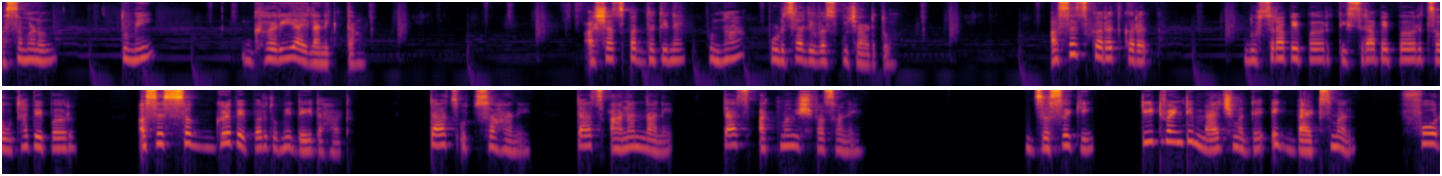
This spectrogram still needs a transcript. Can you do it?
असं म्हणून तुम्ही घरी यायला निघता. अशाच पद्धतीने पुन्हा पुढचा दिवस उजाडतो. असंच करत करत दुसरा पेपर तिसरा पेपर चौथा पेपर असे सगळे पेपर तुम्ही देत आहात. त्याच उत्साहाने त्याच आनंदाने त्याच आत्मविश्वासाने. जसे की टी ट्वेंटी मॅचमध्ये एक बॅट्समन फोर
